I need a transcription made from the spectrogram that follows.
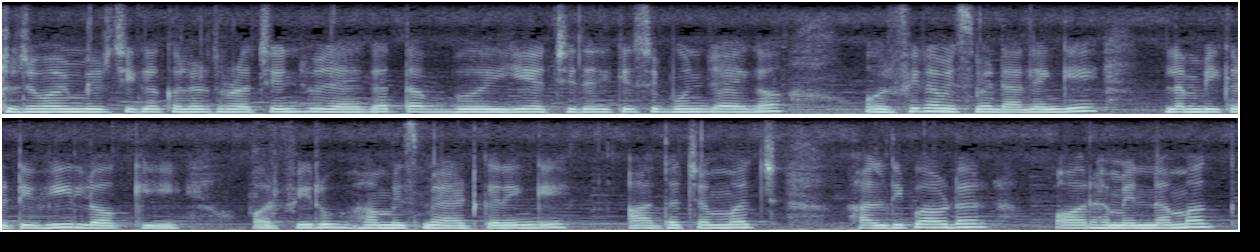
तो जब हमें मिर्ची का कलर थोड़ा चेंज हो जाएगा, तब ये अच्छी तरीके से भुन जाएगा और फिर हम इसमें डालेंगे लंबी कटी हुई लौकी और फिर हम इसमें ऐड करेंगे आधा चम्मच हल्दी पाउडर और हमें नमक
